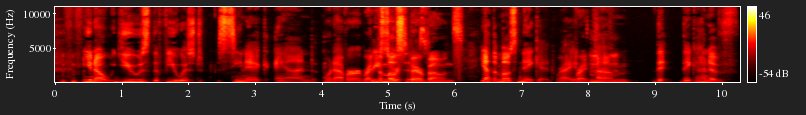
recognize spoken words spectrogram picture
you know use the fewest scenic and whatever Right. The most bare bones. Yeah, the most naked, right? Right. Um, they they kind of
